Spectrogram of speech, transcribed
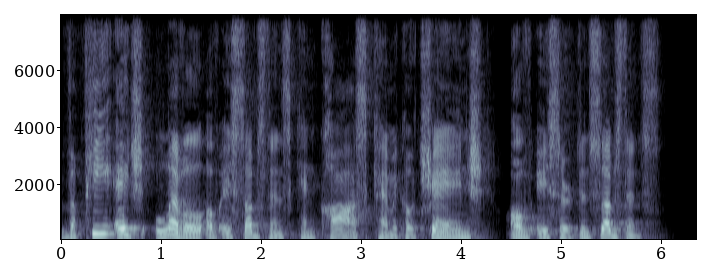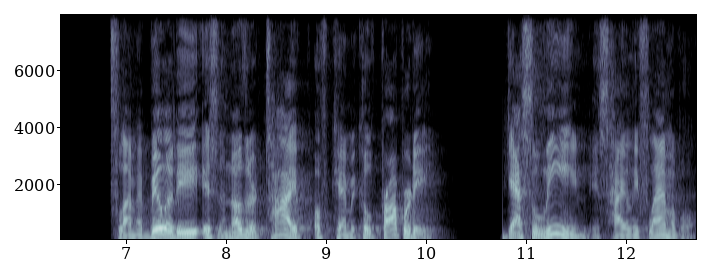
The pH level of a substance can cause chemical change of a certain substance. Flammability is another type of chemical property. Gasoline is highly flammable.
